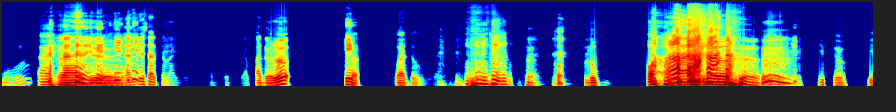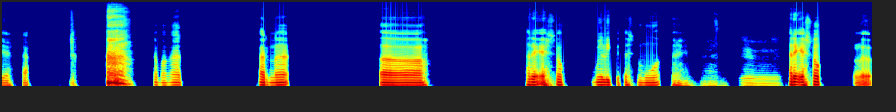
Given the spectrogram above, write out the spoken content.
mulu. Waduh, nanti satu lagi. Siapa dulu? waduh. Belum? Waduh. itu biasa. Semangat karena eh hari esok milik kita semua hari esok eh,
